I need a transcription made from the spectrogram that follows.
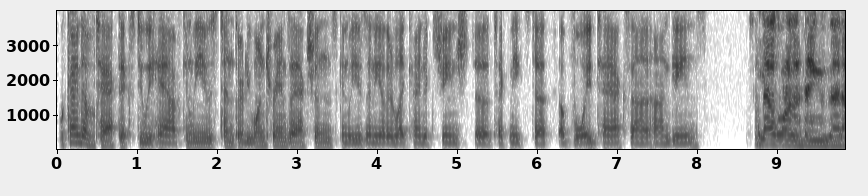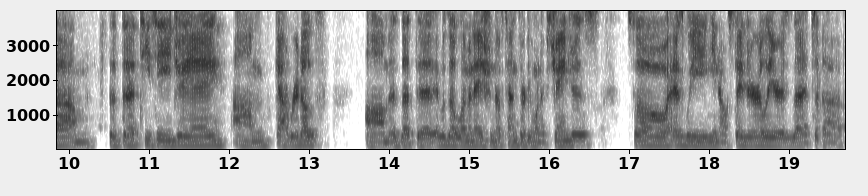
What kind of tactics do we have? Can we use 1031 transactions? Can we use any other like kind exchange uh, techniques to avoid tax on, on gains? So that was one of the things that um, that the TCJA um, got rid of, um, is that the, it was elimination of 1031 exchanges. So as we you know stated earlier, is that uh,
